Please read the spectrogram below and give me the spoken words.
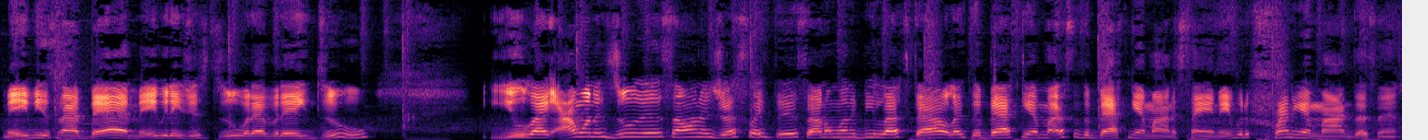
maybe it's not bad. Maybe they just do whatever they do you like I want to do this, I want to dress like this, I don't want to be left out. Like the back of your mind, that's what the back of your mind is saying. Maybe the front of your mind doesn't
